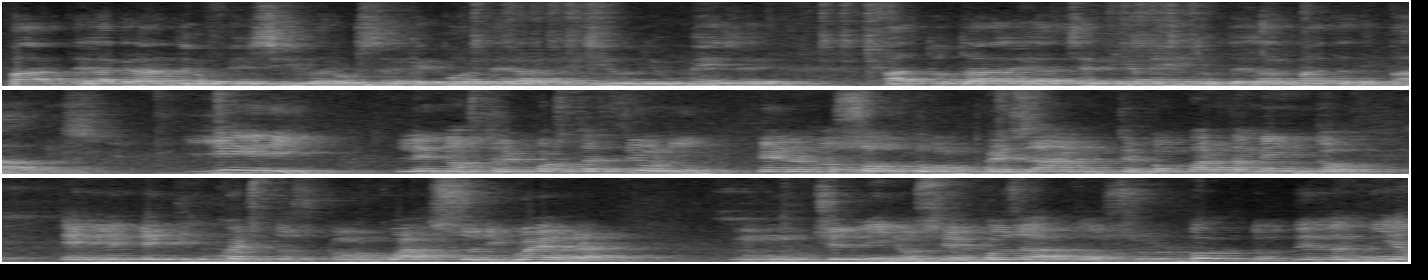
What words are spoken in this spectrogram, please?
parte la grande offensiva russa che porterà nel giro di un mese al totale accerchiamento dell'armata di Paulus. Ieri le nostre postazioni erano sotto un pesante bombardamento e, e di questo sconquasso di guerra un uccellino si è posato sul bordo della mia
